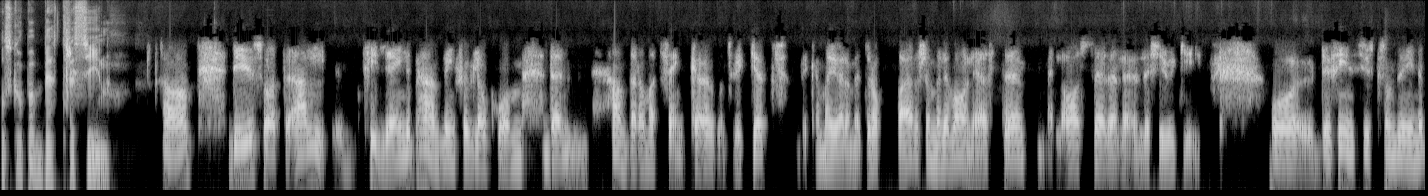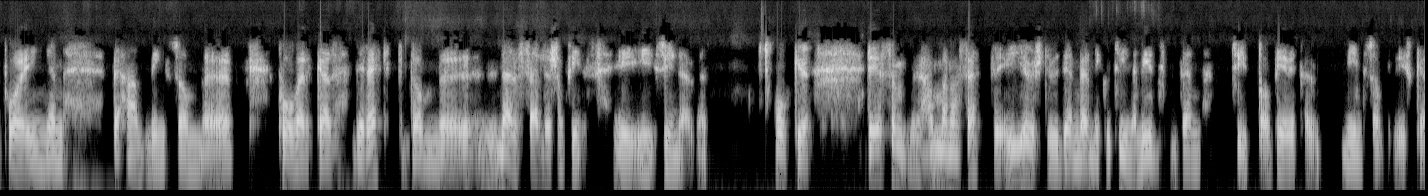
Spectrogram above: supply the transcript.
och skapa bättre syn. Ja, det är ju så att all tillgänglig behandling för glaukom den handlar om att sänka ögontrycket. Det kan man göra med droppar som är det vanligaste, med laser eller, eller kirurgi. Och det finns ju som du är inne på ingen behandling som eh, påverkar direkt de eh, nervceller som finns i, i synnerven. Och eh, det som man har sett i djurstudien med nikotinamid, den typ av B-vitamin som vi ska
